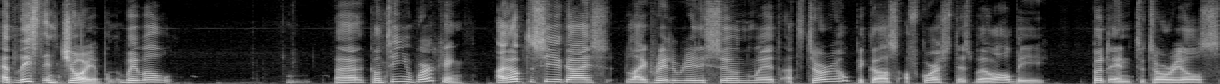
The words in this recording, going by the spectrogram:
at least enjoyable. We will uh, continue working. I hope to see you guys like really really soon with a tutorial because of course this will all be put in tutorials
